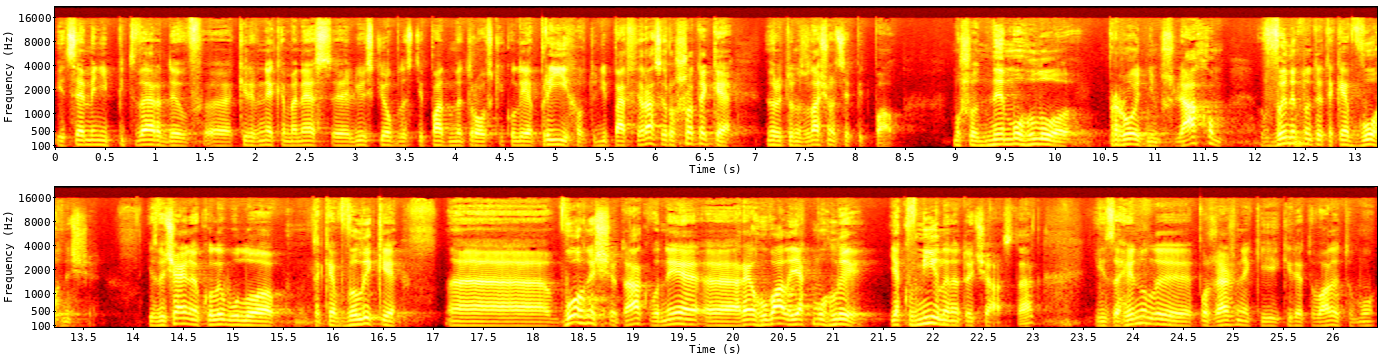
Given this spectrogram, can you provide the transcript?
І це мені підтвердив е, керівник МНС Львівської області пан Дмитровський, коли я приїхав тоді перший раз. і говорю, що таке? Він говорить, то назначено це підпал. Тому що не могло природнім шляхом виникнути таке вогнище. І, звичайно, коли було таке велике вогнище, так, вони е, реагували як могли, як вміли на той час. Так? І загинули пожежники, які рятували. Тому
